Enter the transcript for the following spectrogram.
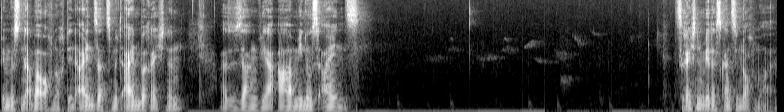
Wir müssen aber auch noch den Einsatz mit einberechnen, also sagen wir A minus 1. Jetzt rechnen wir das Ganze nochmal.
